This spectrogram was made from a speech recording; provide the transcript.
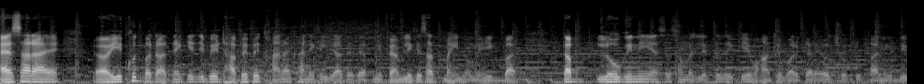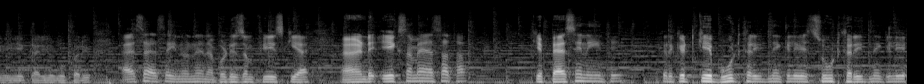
ऐसा रहा है ये खुद बताते हैं कि जब ये ढाबे पे खाना खाने के लिए जाते थे अपनी फैमिली के साथ महीनों में एक बार, तब लोग इन्हें ऐसा समझ लेते थे कि वहाँ के वर्कर है, वो छोटू पानी दी ये करियो, वो करियो। ऐसा ऐसा इन्होंने नेपोटिज़म फेस किया है। एंड एक समय ऐसा था कि पैसे नहीं थे क्रिकेट के बूट खरीदने के लिए, सूट खरीदने के लिए,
